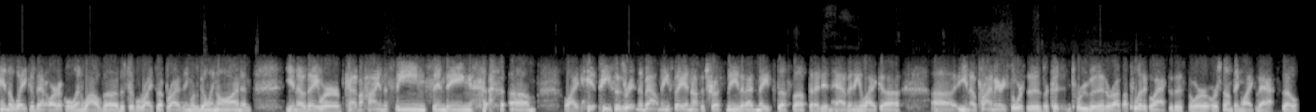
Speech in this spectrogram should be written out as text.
in the wake of that article and while the the civil rights uprising was going on and you know they were kind of behind the scenes sending um like hit pieces written about me saying not to trust me that I'd made stuff up that I didn't have any like uh uh you know primary sources or couldn't prove it or as a political activist or or something like that. So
